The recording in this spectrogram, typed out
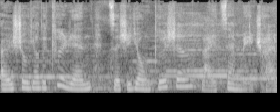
而受邀的客人则是用歌声来赞美船。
